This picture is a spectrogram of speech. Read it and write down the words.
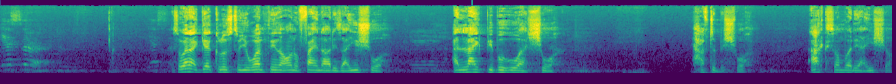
Yes, sir. Yes, sir. So when I get close to you, one thing I want to find out is are you sure? I like people who are sure. You have to be sure. Ask somebody, are you sure?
